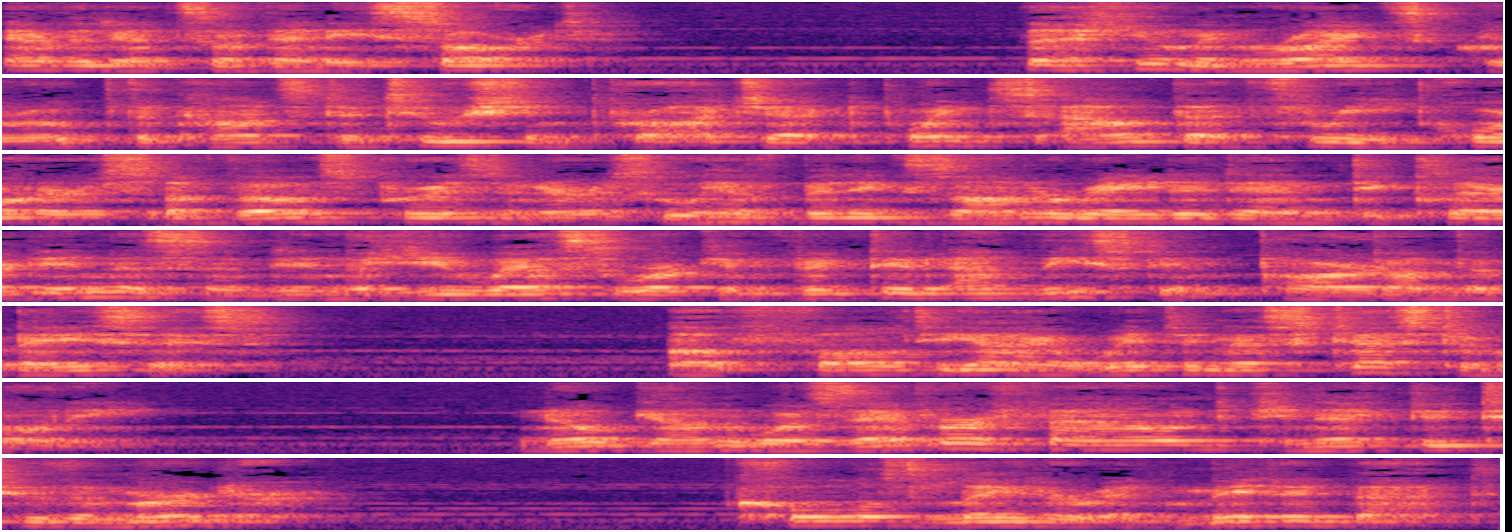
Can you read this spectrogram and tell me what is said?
evidence of any sort. The human rights group The Constitution Project points out that three quarters of those prisoners who have been exonerated and declared innocent in the U.S. were convicted at least in part on the basis of faulty eyewitness testimony. No gun was ever found connected to the murder. Coles later admitted that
